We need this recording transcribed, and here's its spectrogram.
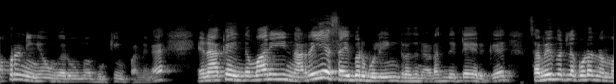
அப்புறம் நீங்கள் உங்கள் ரூமை புக்கிங் பண்ணுங்கள் ஏன்னாக்கா இந்த மாதிரி நிறைய சைபர் புலிங்கிறது நடந்துகிட்டே இருக்குது சமீபத்தில் கூட நம்ம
